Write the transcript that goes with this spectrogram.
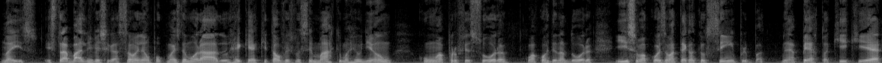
Não é isso. Esse trabalho de investigação ele é um pouco mais demorado. Requer que talvez você marque uma reunião com a professora, com a coordenadora. E isso é uma coisa, uma tecla que eu sempre né, aperto aqui, que é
